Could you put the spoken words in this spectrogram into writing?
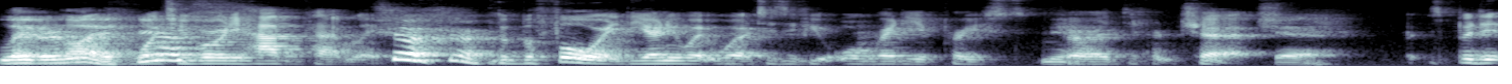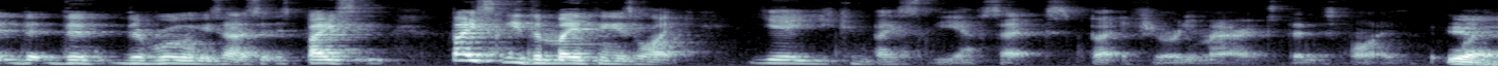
Later in life. once yeah. you've already have a family?" Sure, sure. But before, the only way it worked is if you're already a priest Yeah. for a different church. Yeah. But it, the, the the ruling is that it's basically basically the main thing is like, yeah, you can basically have sex, but if you're already married, then it's fine. Yeah.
